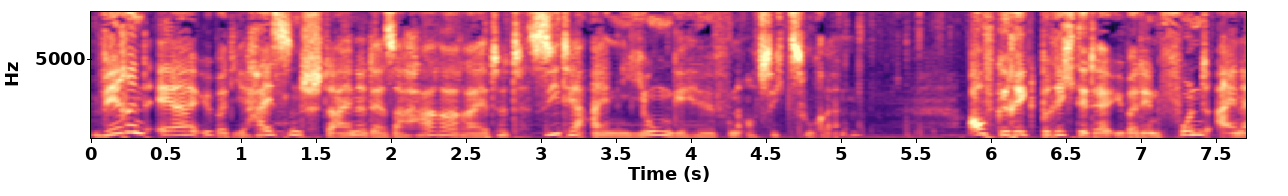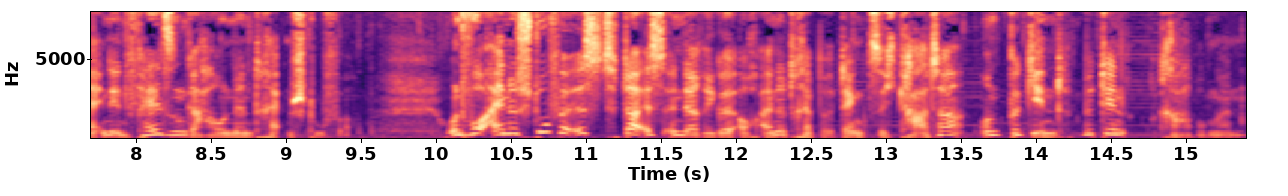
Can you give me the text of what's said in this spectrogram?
Während er über die heißen Steine der Sahara reitet, sieht er einen jungen Gehilfen auf sich zurennen. Aufgeregt berichtet er über den Fund einer in den Felsen gehauenen Treppenstufe. Und wo eine Stufe ist, da ist in der Regel auch eine Treppe, denkt sich Carter und beginnt mit den Grabungen.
